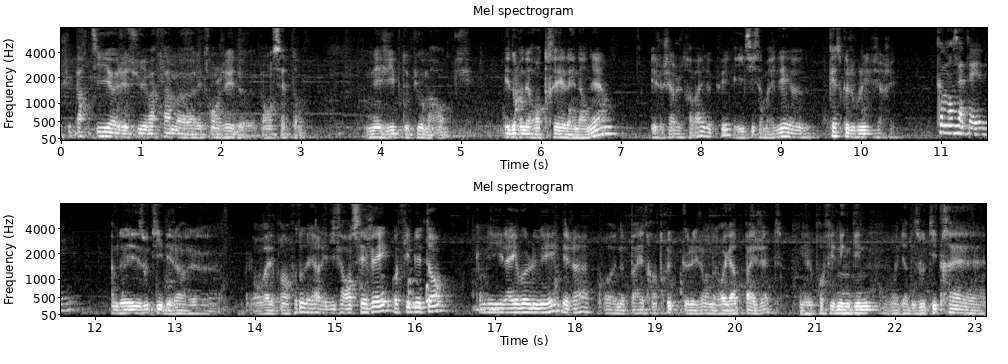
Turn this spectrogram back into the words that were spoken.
Je suis parti, euh, j'ai suivi ma femme euh, à l'étranger pendant 7 ans, en Égypte puis au Maroc. Et donc on est rentré l'année dernière et je cherche du travail depuis. Et ici ça m'a aidé. euh, Qu'est-ce que je voulais chercher? Comment ça t'a aidé? À me donner des outils déjà. euh, on va les prendre en photo d'ailleurs, les différents CV au fil du temps, comme il a évolué déjà, pour euh, ne pas être un truc que les gens ne regardent pas et jettent. Il y a le profil LinkedIn, on va dire des outils très euh,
